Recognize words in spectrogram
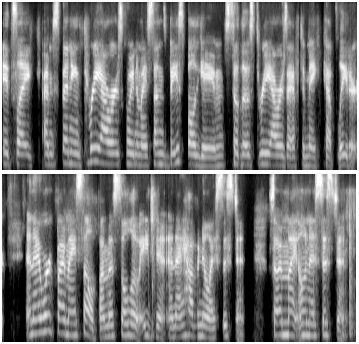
it's like I'm spending three hours going to my son's baseball game. So those three hours I have to make up later. And I work by myself. I'm a solo agent and I have no assistant. So I'm my own assistant.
